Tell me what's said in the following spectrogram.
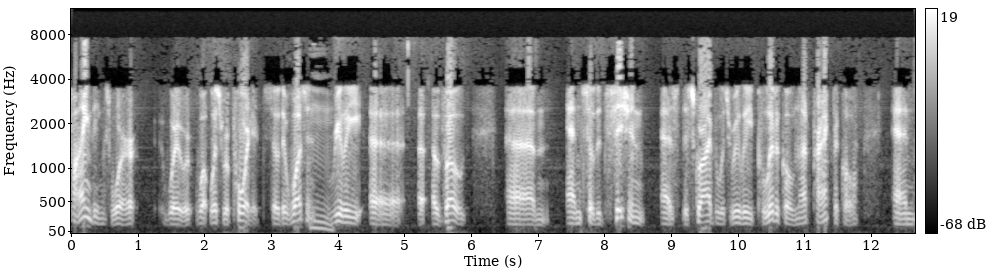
findings were were what was reported. So there wasn't really uh, a, a vote, um, and so the decision, as described, was really political, not practical. And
